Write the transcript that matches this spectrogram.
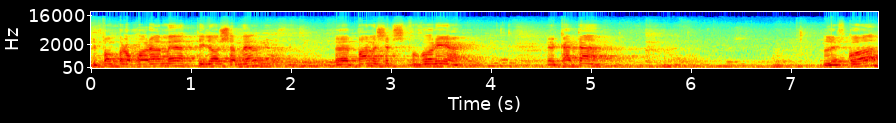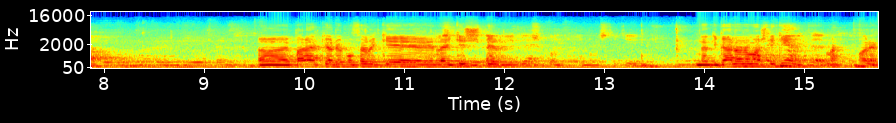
λοιπόν, προχωράμε, τελειώσαμε. Ε, πάμε σε ψηφοφορία. Ε, κατά. Λευκό. Α, παρά και ο Φέλο και λαϊκή συσπήρωση. Να την κάνω ονομαστική; Μα, Ωραία.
